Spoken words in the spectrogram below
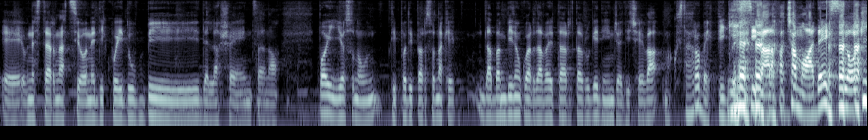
un'esternazione di quei dubbi della scienza, no? Poi io sono un tipo di persona che da bambino guardava le tartarughe ninja e diceva ma questa roba è fighissima, la facciamo adesso, Chi,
